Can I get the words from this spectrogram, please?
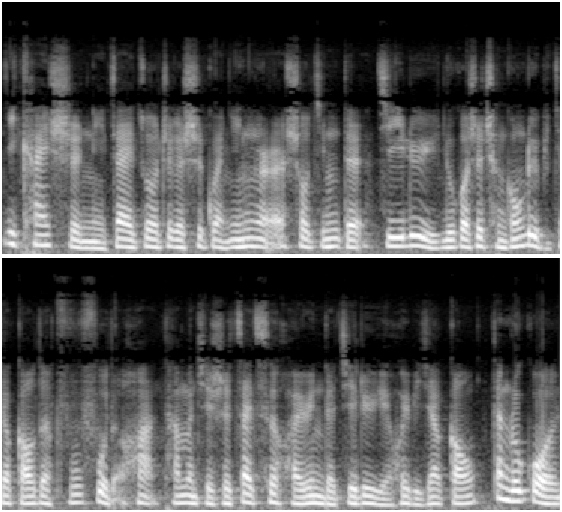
一开始你在做这个试管婴儿受精的几率，如果是成功率比较高的夫妇的话，他们其实再次怀孕的几率也会比较高。但如果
